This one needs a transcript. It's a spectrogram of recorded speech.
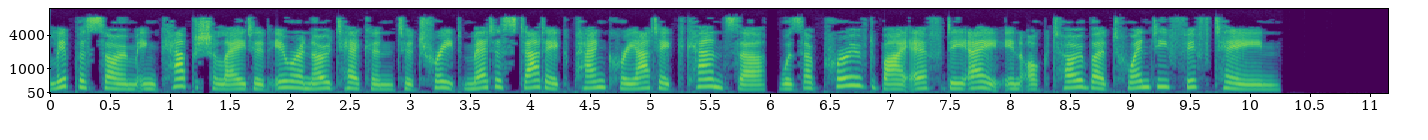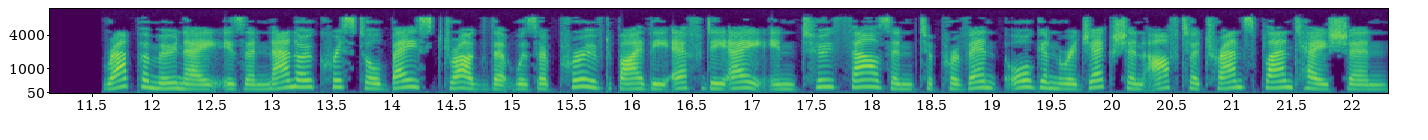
liposome-encapsulated irinotecan to treat metastatic pancreatic cancer, was approved by FDA in October 2015. Rapamune is a nanocrystal-based drug that was approved by the FDA in 2000 to prevent organ rejection after transplantation.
